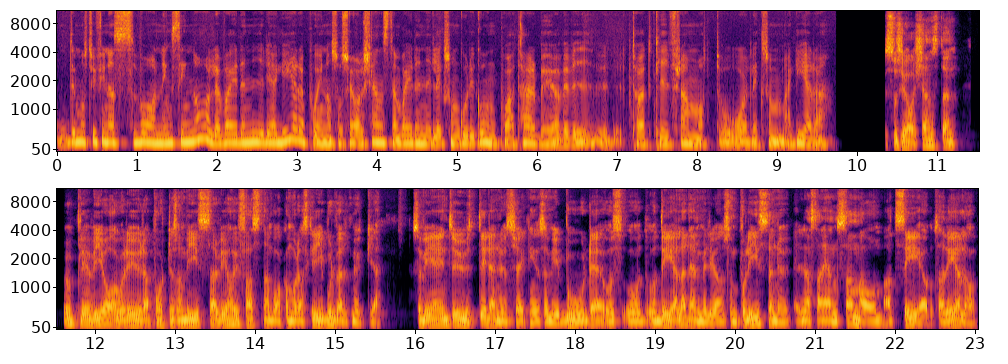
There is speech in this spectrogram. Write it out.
det måste ju finnas varningssignaler. Vad är det ni reagerar på inom socialtjänsten? Vad är det ni liksom går igång på? Att här behöver vi eh, ta ett kliv framåt och liksom agera. Socialtjänsten upplever jag, och det är ju rapporter som visar, vi har ju fastnat bakom våra skrivbord väldigt mycket. Så vi är inte ute i den utsträckningen som vi borde och, och, och delar den miljön som polisen nu är nästan ensamma om att se och ta del av.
